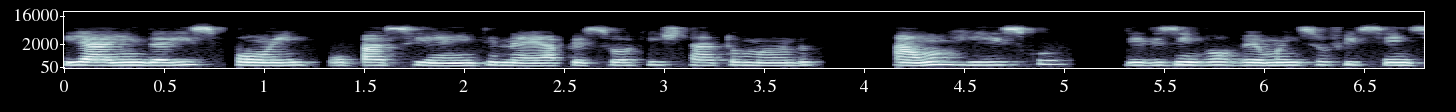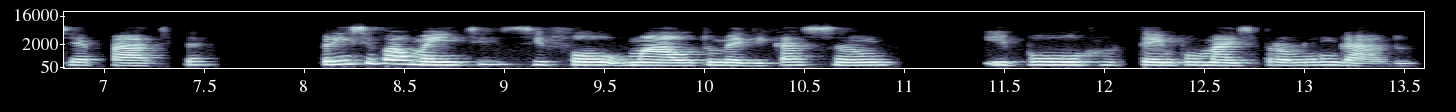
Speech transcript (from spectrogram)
e ainda expõe o paciente, né, a pessoa que está tomando há um risco de desenvolver uma insuficiência hepática, principalmente se for uma automedicação e por tempo mais prolongado.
